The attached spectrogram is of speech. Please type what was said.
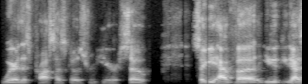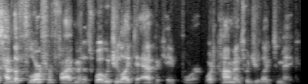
where this process goes from here. So so you have uh, you, you guys have the floor for five minutes. What would you like to advocate for? What comments would you like to make?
